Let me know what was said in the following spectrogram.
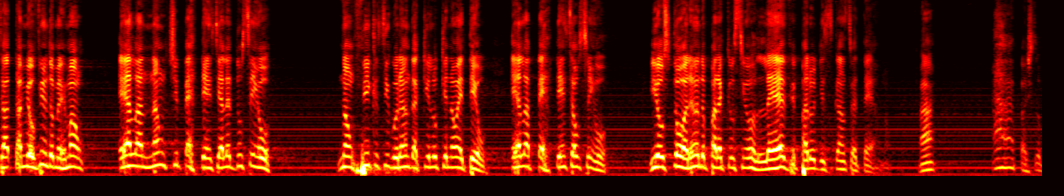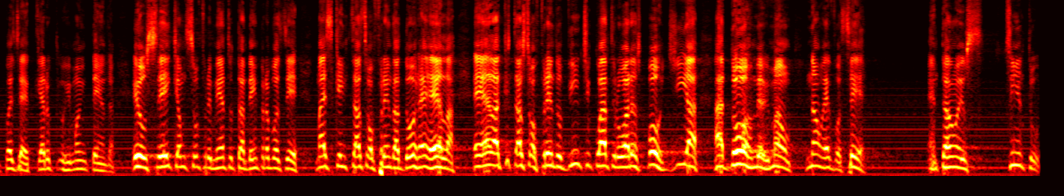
tá, tá me ouvindo, meu irmão? Ela não te pertence, ela é do Senhor. Não fique segurando aquilo que não é teu. Ela pertence ao Senhor. E eu estou orando para que o Senhor leve para o descanso eterno. Ah pastor, pois é, quero que o irmão entenda. Eu sei que é um sofrimento também para você, mas quem está sofrendo a dor é ela. É ela que está sofrendo 24 horas por dia a dor, meu irmão, não é você. Então eu sinto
